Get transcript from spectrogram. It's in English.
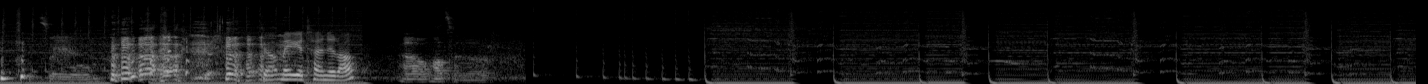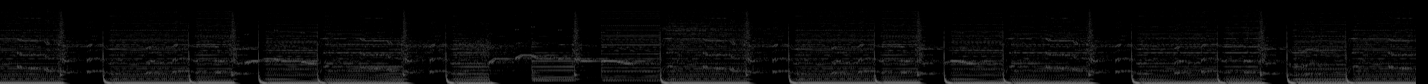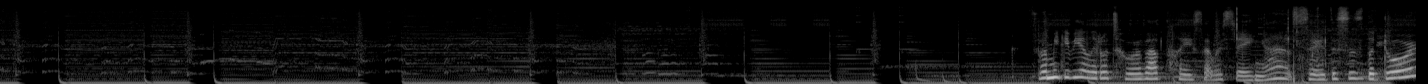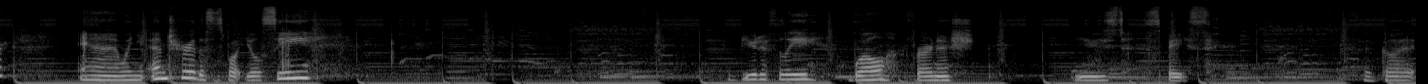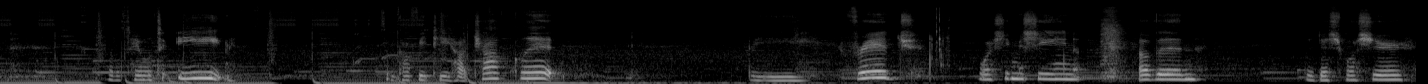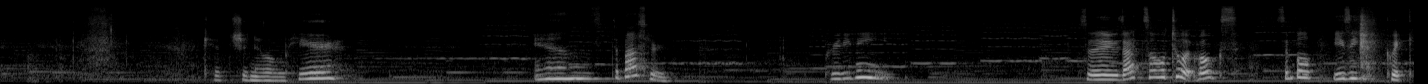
It's so warm. Do you want me to turn it off? Let me give you a little tour of our place that we're staying at. So this is the door and when you enter this is what you'll see. Beautifully well furnished used space. We've got a little table to eat, some coffee, tea, hot chocolate, the fridge, washing machine, oven, the dishwasher, kitchen here, and the bathroom. Pretty neat. So that's all to it, folks. Simple, easy, quick.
